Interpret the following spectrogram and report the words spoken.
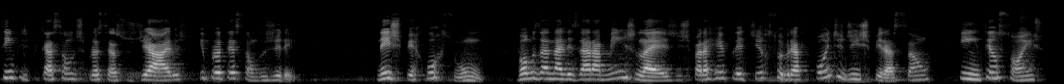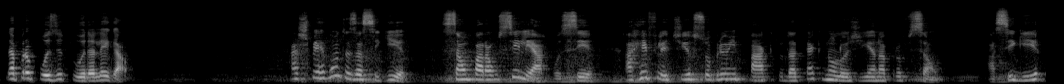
simplificação dos processos diários e proteção dos direitos. Neste percurso 1, vamos analisar a mens legis para refletir sobre a fonte de inspiração e intenções da propositura legal. As perguntas a seguir são para auxiliar você a refletir sobre o impacto da tecnologia na profissão. A seguir,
